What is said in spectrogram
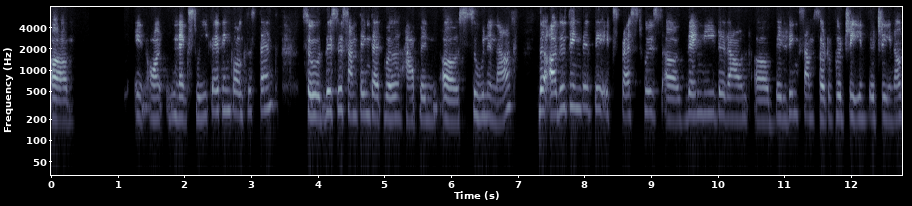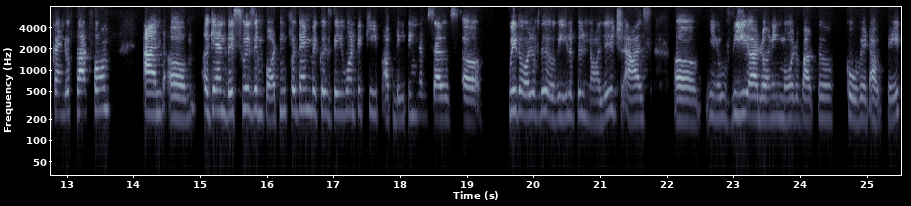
um, in on, next week, I think August 10th. So this is something that will happen uh, soon enough. The other thing that they expressed was uh, their need around uh, building some sort of a train the trainer kind of platform. And um, again, this was important for them because they want to keep updating themselves uh, with all of the available knowledge as uh, you know, we are learning more about the COVID outbreak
